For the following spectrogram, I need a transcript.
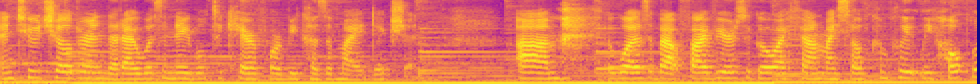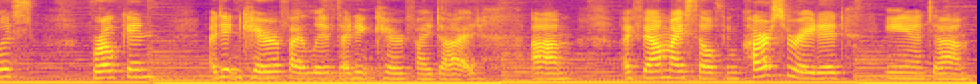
and two children that I wasn't able to care for because of my addiction. Um, it was about five years ago I found myself completely hopeless broken. I didn't care if I lived, I didn't care if I died. Um, I found myself incarcerated, and um,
